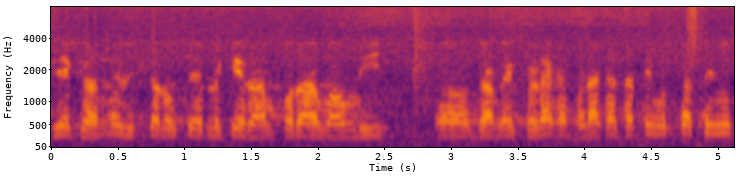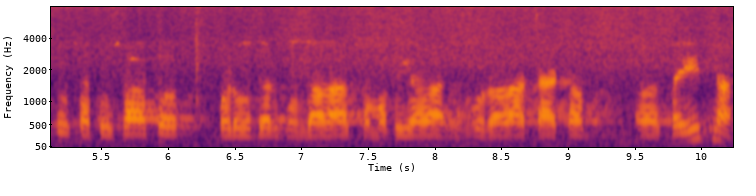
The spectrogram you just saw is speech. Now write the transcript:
જે ગ્રામ્ય વિસ્તારો છે એટલે કે રામપરા, વાવડી ગામે કડાકા ભડાકા સાથે વરસાદ થયો હતો. સાથોસાથ વડોદર ગુંદાળા સમતિયાળા ઇંગોરાળા ટાટપ સહિતના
